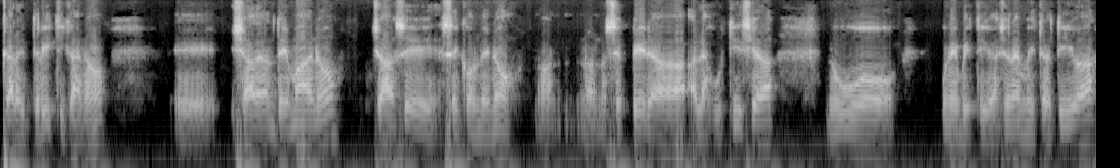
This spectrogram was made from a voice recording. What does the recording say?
características, ¿no? Eh, ya de antemano ya se, se condenó, no, no, se espera a la justicia, no hubo una investigación administrativa,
